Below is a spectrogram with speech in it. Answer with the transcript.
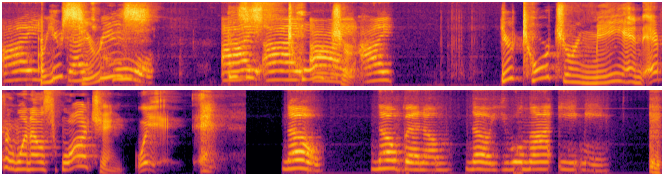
I Are you serious? Cool. This I is I torture. I I You're torturing me and everyone else watching. Wait. no no Venom no you will not eat me. Venom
